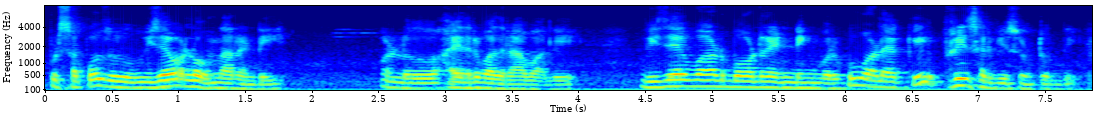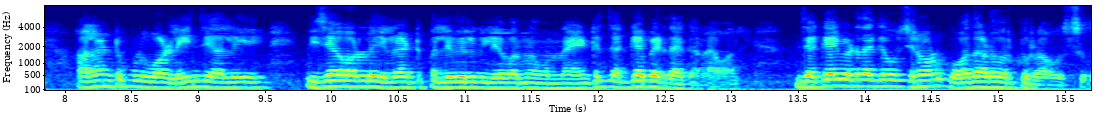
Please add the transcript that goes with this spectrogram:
ఇప్పుడు సపోజ్ విజయవాడలో ఉన్నారండి. వాళ్ళు హైదరాబాద్ రావాలి. విజయవాడ బార్డర్ ఎండింగ్ వరకు వాళ్ళకి ఫ్రీ సర్వీస్ ఉంటుంది. అలాంటప్పుడు వాళ్ళు ఏం చేయాలి? విజయవాడలో ఇలాంటి పల్లె వెలుగులు ఏమన్నా ఉన్నాయంటే జగ్గాపేట దాకా రావాలి. జగ్గాపేట దాకా వచ్చిన వాళ్ళు గోదావరి వరకు రావచ్చు.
